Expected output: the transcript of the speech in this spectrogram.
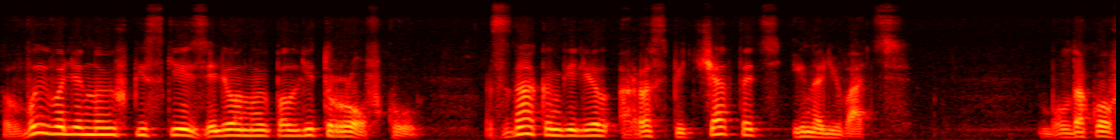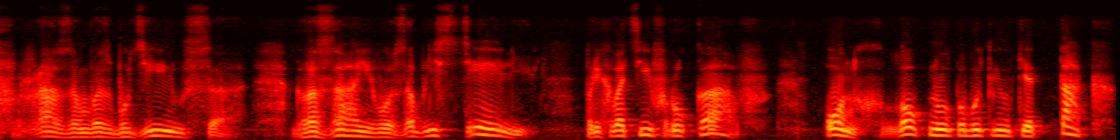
вываленную в песке зеленую поллитровку, знаком велел распечатать и наливать. Булдаков разом возбудился, глаза его заблестели. Прихватив рукав, он хлопнул по бутылке так,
